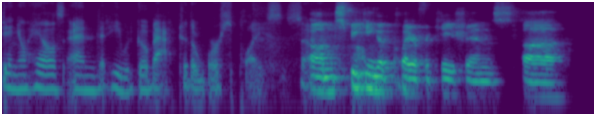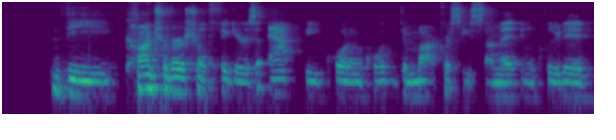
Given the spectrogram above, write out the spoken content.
Daniel Hale's end that he would go back to the worst place. So Um, speaking of clarifications, uh, the controversial figures at the quote unquote democracy summit included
